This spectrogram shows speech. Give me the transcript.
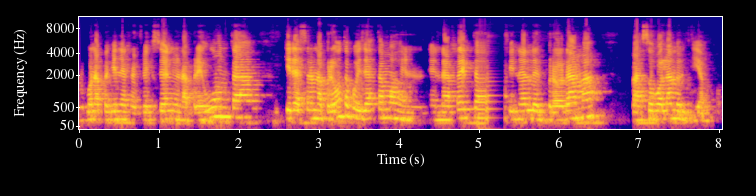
alguna pequeña reflexión y una pregunta, quiere hacer una pregunta, pues ya estamos en, la recta final del programa, pasó volando el tiempo.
